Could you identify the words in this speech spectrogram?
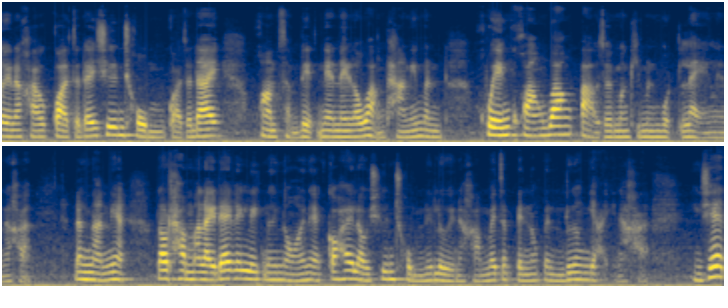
เลยนะคะ กว่าจะได้ชื่นชม กว่าจะได้ความสำเร็จเนี่ยในระหว่างทางนี้มันเคว้งคว้างว่างเปล่าจนบางทีมันหมดแรงเลยนะคะดังนั้นเนี่ยเราทำอะไรได้เล็กๆ น้อยๆเนี่ยก็ให้เราชื่นชมได้เลยนะคะ ไม่จำเป็นต้องเป็นเรื่องใหญ่นะคะ อย่างเช่น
